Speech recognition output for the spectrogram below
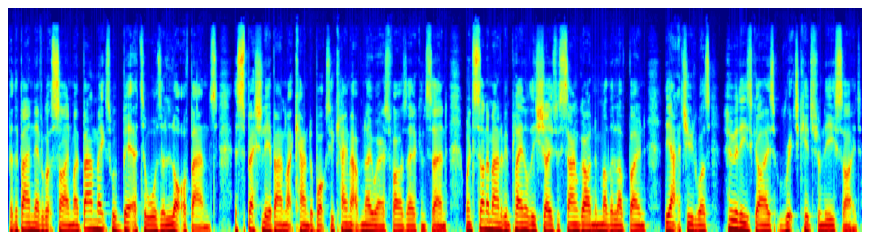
but the band never got signed. My bandmates were bitter towards a lot of bands, especially a band like Candlebox, who came out of nowhere as far as they were concerned. When Son of Man had been playing all these shows with Soundgarden and Mother Love Bone, the attitude was, who are these guys? Rich kids from the East Side.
